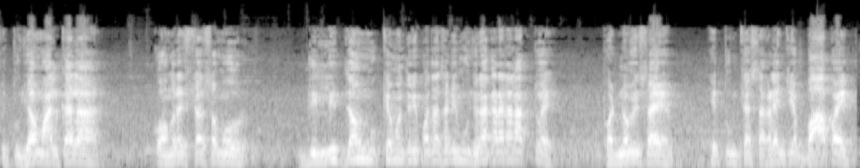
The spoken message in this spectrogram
की तुझ्या मालकाला काँग्रेसच्या समोर दिल्लीत जाऊन मुख्यमंत्री पदासाठी मुजरा करायला लागतोय. फडणवीस साहेब हे तुमच्या सगळ्यांचे बाप आहेत.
